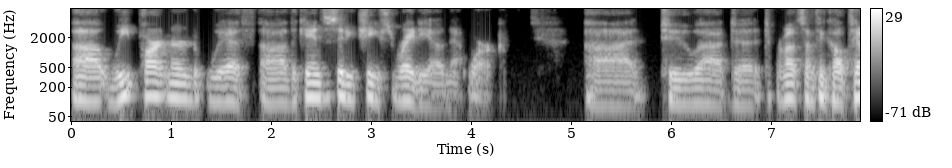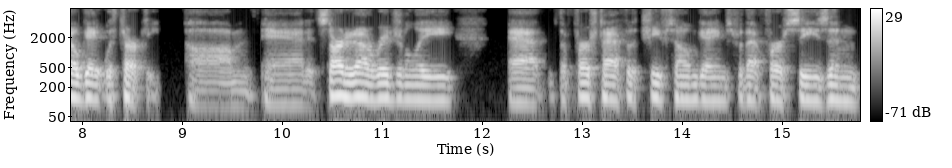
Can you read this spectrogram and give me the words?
uh, we partnered with uh, the Kansas City Chiefs radio network uh, to, uh, to to promote something called Tailgate with Turkey. Um, and it started out originally at the first half of the Chiefs home games for that first season.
